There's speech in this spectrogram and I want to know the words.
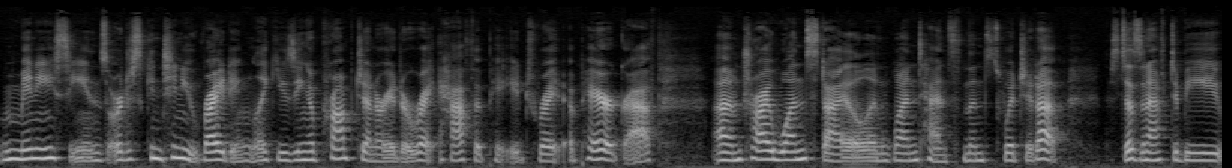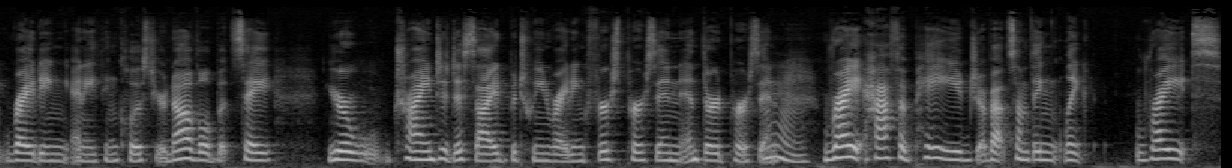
mini scenes or just continue writing, like using a prompt generator, write half a page, write a paragraph, um, try one style and one tense, and then switch it up. This doesn't have to be writing anything close to your novel, but say you're trying to decide between writing first person and third person. Hmm. Write half a page about something like write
